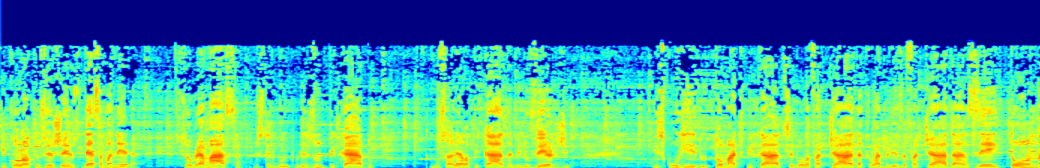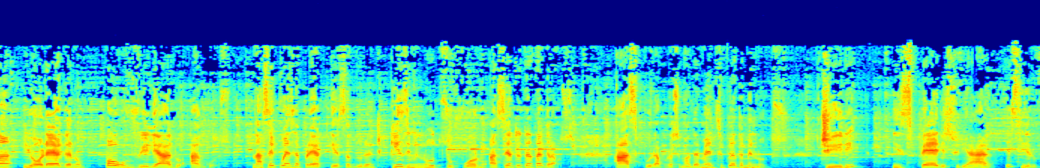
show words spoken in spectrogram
e coloque os recheios dessa maneira. Sobre a massa, distribui presunto picado, mussarela picada, milho verde, escorrido, tomate picado, cebola fatiada, calabresa fatiada, azeitona e orégano polvilhado a gosto. Na sequência, pré-aqueça durante 15 minutos o forno a 180 graus. Asse por aproximadamente 50 minutos. Tire, espere esfriar e sirva.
